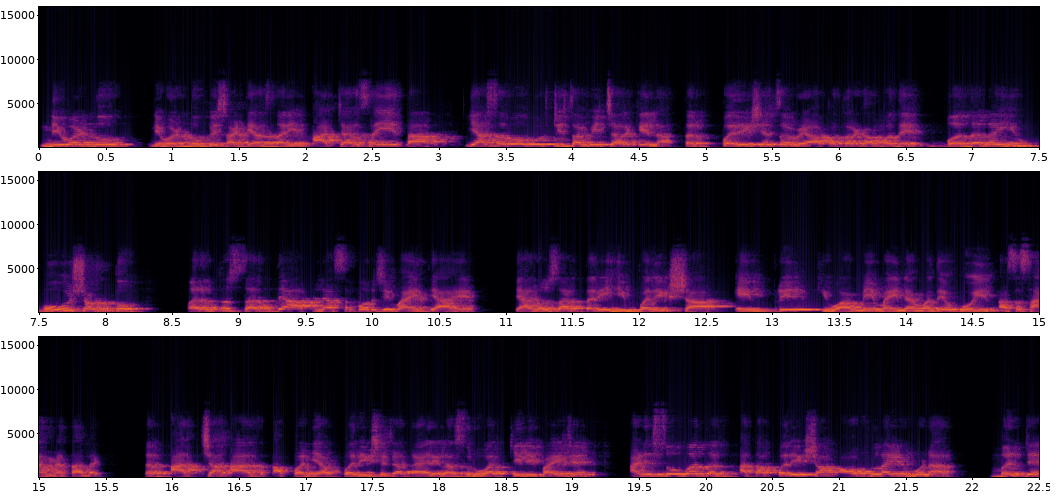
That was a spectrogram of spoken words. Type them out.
निवडणूक निवडणुकीसाठी असणारी आचारसंहिता या सर्व गोष्टीचा विचार केला तर परीक्षेचं वेळापत्रकामध्ये बदलही होऊ शकतो. परंतु सध्या आपल्यासमोर जी माहिती आहे त्यानुसार तरी ही परीक्षा एप्रिल किंवा मे महिन्यामध्ये होईल असं सांगण्यात आलंय. तर आजच्या आज आपण या परीक्षेच्या तयारीला सुरुवात केली पाहिजे. आणि सोबतच आता परीक्षा ऑफलाईन होणार. म्हणजे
